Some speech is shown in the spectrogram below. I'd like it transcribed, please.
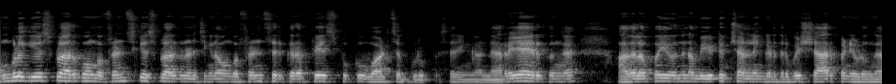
உங்களுக்கு யூஸ்ஃபுல்லாக இருக்கும் உங்கள் ஃப்ரெண்ட்ஸ்க்கு யூஸ்ஃபுல்லாக இருக்குன்னு நினச்சிங்கன்னா உங்கள் ஃப்ரெண்ட்ஸ் இருக்கிற ஃபேஸ்புக்கு வாட்ஸ்அப் குரூப் சரிங்களா? நிறைய இருக்குங்க. அதில் போய் வந்து நம்ம யூடியூப் சேனல் லிங்க் எடுத்துகிட்டு போய் ஷேர் பண்ணி விடுங்க.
